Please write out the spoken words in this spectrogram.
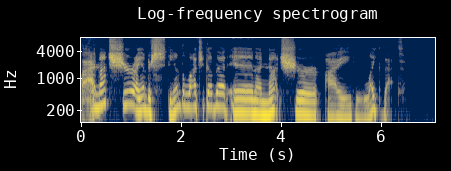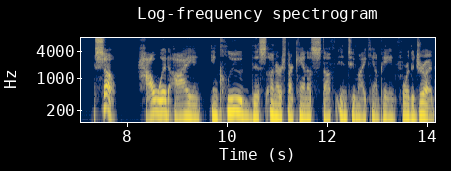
I'm not sure I understand the logic of that, and I'm not sure I like that. So, how would I include this Unearthed Arcana stuff into my campaign for the Druid?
